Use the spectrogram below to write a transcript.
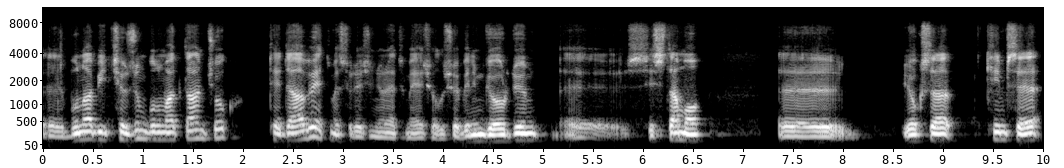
e, buna bir çözüm bulmaktan çok tedavi etme sürecini yönetmeye çalışıyor. Benim gördüğüm e, sistem o. E, yoksa kimse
